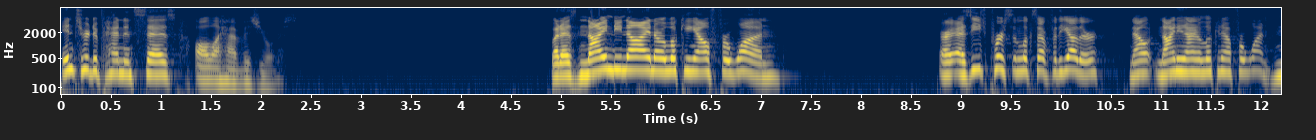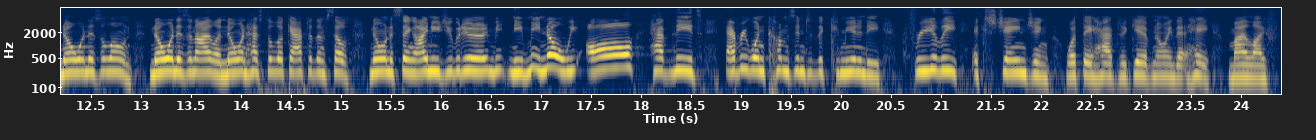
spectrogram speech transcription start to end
Interdependence says, all I have is yours. But as 99 are looking out for one, or as each person looks out for the other, now, 99 are looking out for one. No one is alone. No one is an island. No one has to look after themselves. No one is saying, I need you, but you don't need me. No, we all have needs. Everyone comes into the community freely exchanging what they have to give, knowing that, hey, my life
